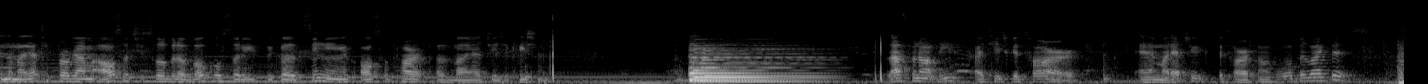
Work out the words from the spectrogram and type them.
In the mariachi program, I also teach a little bit of vocal studies because singing is also part of mariachi education. Last but not least, I teach guitar, and my mariachi guitar sounds a little bit like this. All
